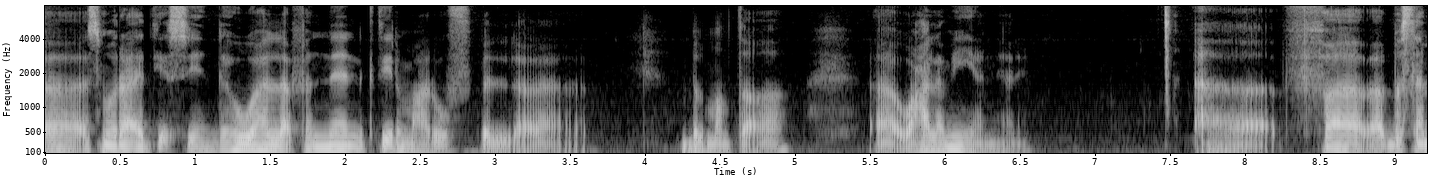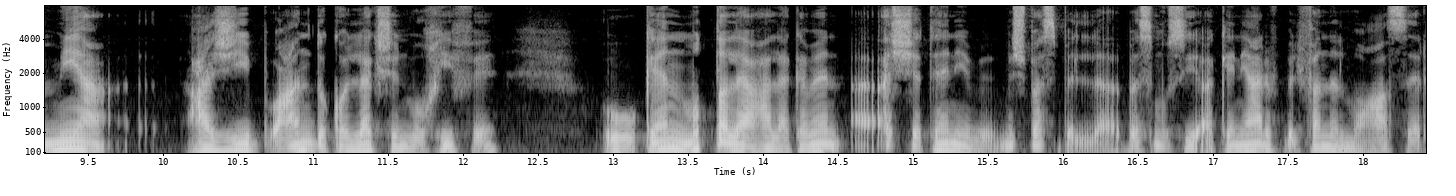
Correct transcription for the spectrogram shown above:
آه اسمه رائد ياسين اللي هو هلأ فنان كتير معروف بال بالمنطقة آه وعالميا يعني. آه فبسميه عجيب وعنده كولكشن مخيفة. وكان مطلع على كمان أشياء تانية مش بس بال بس موسيقى كان يعرف بالفن المعاصر.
